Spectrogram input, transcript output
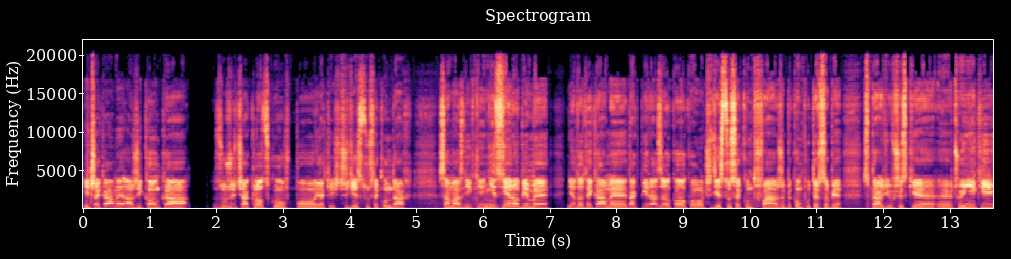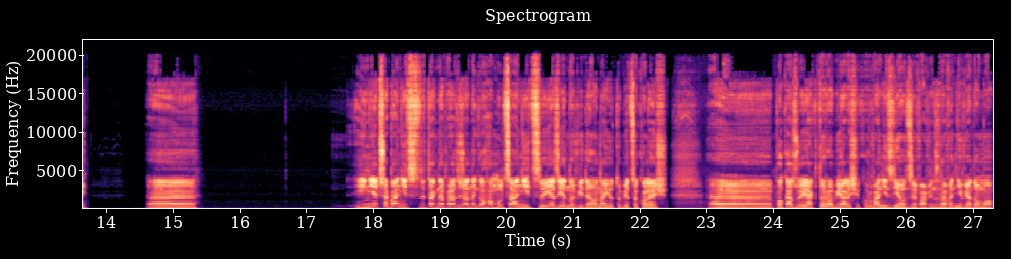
i czekamy, aż ikonka zużycia klocków po jakieś 30 sekundach sama zniknie. Nic nie robimy, nie dotykamy. Tak pi razy około, około 30 sekund trwa, żeby komputer sobie sprawdził wszystkie e, czujniki. E, I nie trzeba nic, tak naprawdę żadnego hamulca, nic. Jest jedno wideo na YouTubie, co koleś e, pokazuje jak to robi, ale się kurwa nic nie odzywa, więc nawet nie wiadomo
